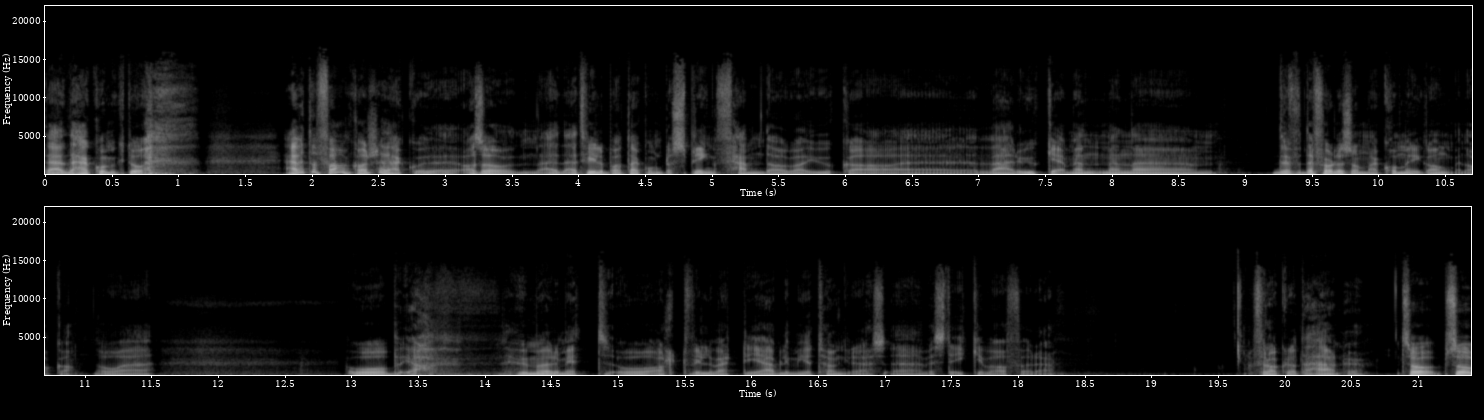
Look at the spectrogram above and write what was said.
det, det her kommer ikke til å Jeg vet da faen, kanskje jeg, altså, jeg, jeg, tviler på at jeg kommer til å springe fem dager i uka eh, hver uke, men, men eh, det, det, føles som jeg kommer i gang med noe. Og, eh, og ja, humøret mitt og alt ville vært jævlig mye tyngre eh, hvis det ikke var for eh, for akkurat det her nå. Så, så,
